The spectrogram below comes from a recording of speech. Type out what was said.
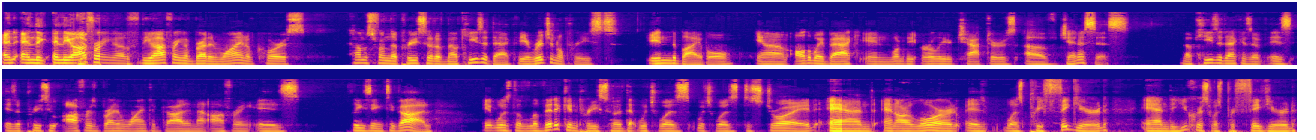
And and the and the offering of the offering of bread and wine, of course, comes from the priesthood of Melchizedek, the original priest in the Bible, um, all the way back in one of the earlier chapters of Genesis. Melchizedek is a is is a priest who offers bread and wine to God, and that offering is pleasing to God. It was the Levitican priesthood that which was which was destroyed, and and our Lord is, was prefigured, and the Eucharist was prefigured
